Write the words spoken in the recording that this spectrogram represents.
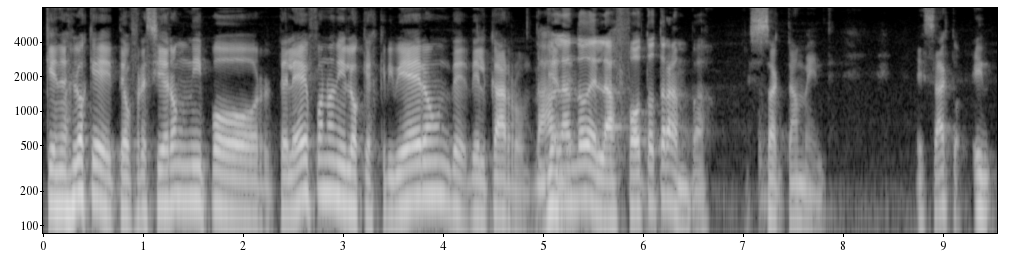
que no es lo que te ofrecieron ni por teléfono ni lo que escribieron de- del carro. ¿me Estás entiendes? hablando de la fototrampa. Exactamente. Exacto. En-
